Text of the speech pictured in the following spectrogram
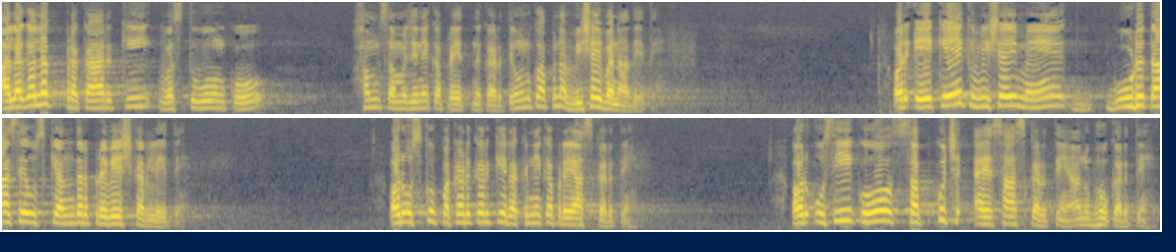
अलग अलग प्रकार की वस्तुओं को हम समझने का प्रयत्न करते हैं, उनको अपना विषय बना देते हैं। और एक एक विषय में गूढ़ता से उसके अंदर प्रवेश कर लेते हैं। और उसको पकड़ करके रखने का प्रयास करते हैं। और उसी को सब कुछ एहसास करते हैं, अनुभव करते हैं।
